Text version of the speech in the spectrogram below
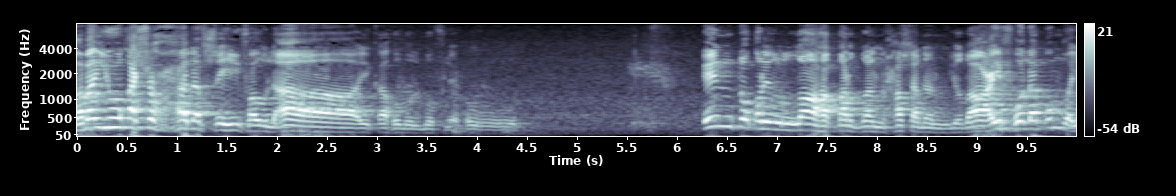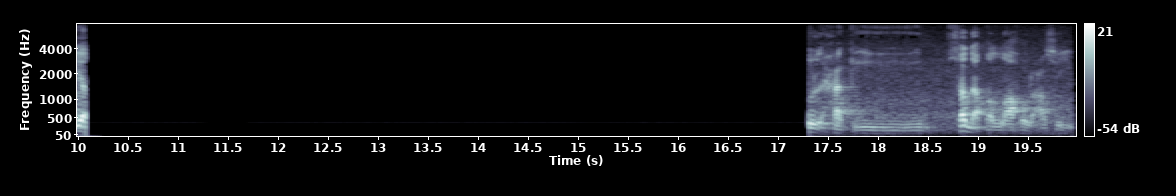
ومن يوق شح نفسه فاولئك هم المفلحون. ان تقرض اللہ قرضا حسنا یضاعفه لكم و الحکیم. صدق اللہ العظیم.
